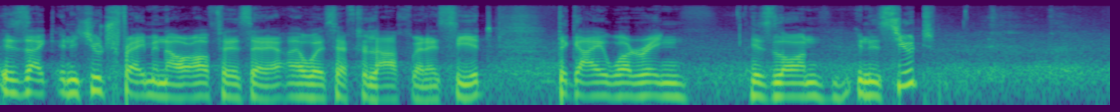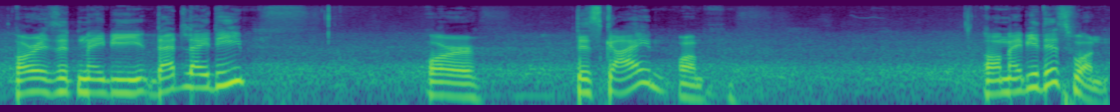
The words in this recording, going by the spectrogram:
is like in a huge frame in our office. And I always have to laugh when I see it. The guy watering his lawn in his suit. Or is it maybe that lady? Or this guy? Or, or maybe this one?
